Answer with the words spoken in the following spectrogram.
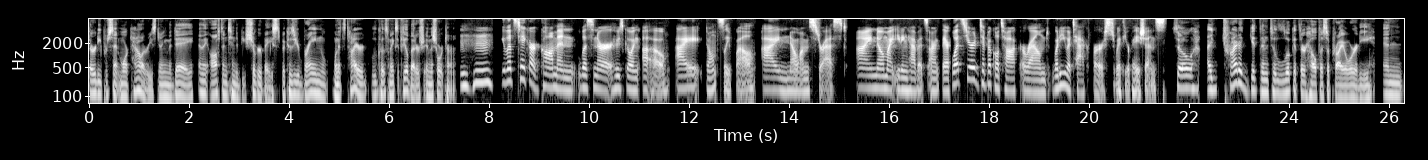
30% more calories during the day. And they often tend to be sugar based because your brain, when it's tired, glucose makes it feel better in the short term. Mm-hmm. Let's take our common listener who's going, uh oh, I don't sleep well. I know I'm stressed. I know my eating habits aren't there. What's your typical talk around what do you attack first with your patients? So I try to get them to look at their health as a priority. And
